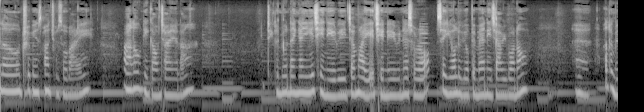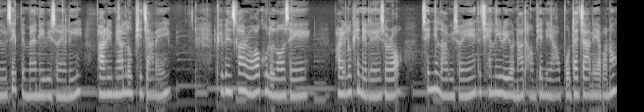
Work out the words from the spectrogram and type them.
Hello Tripping Smart ကြိုဆိုပါရစေအားလုံးနေကောင်းကြရဲ့လားဒီလိုမျိုးနိုင်ငံရေးအခြေအနေတွေကျန်းမာရေးအခြေအနေတွေနဲ့ဆိုတော့စိတ်ရောလူရောပင်ပန်းနေကြပြီပေါ့နော်အဲအဲ့လိုမျိုးစိတ်ပင်ပန်းနေပြီဆိုရင်လေဘာတွေများလုပ်ဖြစ်ကြလဲ Tripping ကတော့အခုလောလောဆယ်ဘာတွေလုပ်ဖြစ်နေလဲဆိုတော့စိတ်ညစ်လာပြီဆိုရင်တချင်းလေးတွေကိုနားထောင်ဖြစ်နေအောင်ပို့တတ်ကြနေရပါတော့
